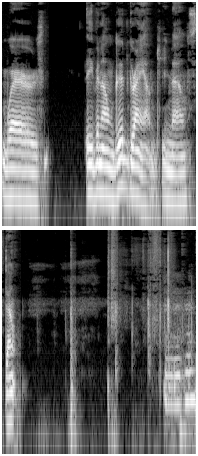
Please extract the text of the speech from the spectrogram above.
Where even on good ground, you know, don't Mm-hmm.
